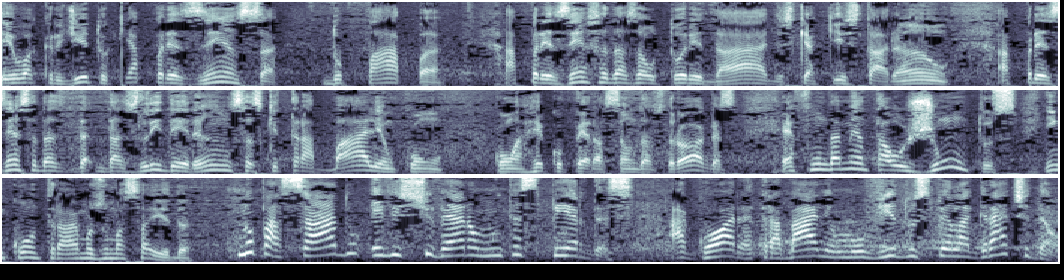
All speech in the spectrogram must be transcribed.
Eu acredito que a presença do Papa a presença das autoridades que aqui estarão, a presença das, das lideranças que trabalham com, com a recuperação das drogas, é fundamental juntos encontrarmos uma saída. No passado, eles tiveram muitas perdas. Agora trabalham movidos pela gratidão.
